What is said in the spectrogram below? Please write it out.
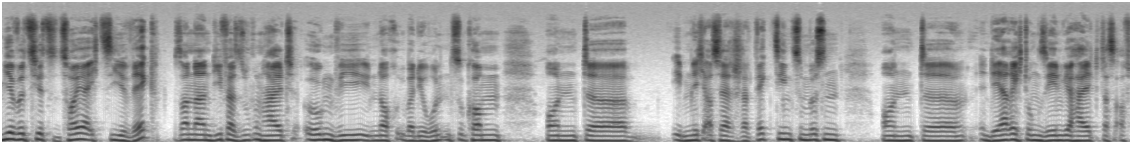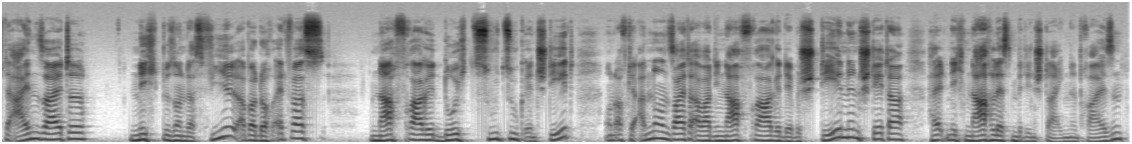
mir wird es hier zu teuer, ich ziehe weg, sondern die versuchen halt irgendwie noch über die Runden zu kommen und äh, eben nicht aus der Stadt wegziehen zu müssen. Und äh, in der Richtung sehen wir halt, dass auf der einen Seite nicht besonders viel, aber doch etwas Nachfrage durch Zuzug entsteht und auf der anderen Seite aber die Nachfrage der bestehenden Städter halt nicht nachlässt mit den steigenden Preisen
